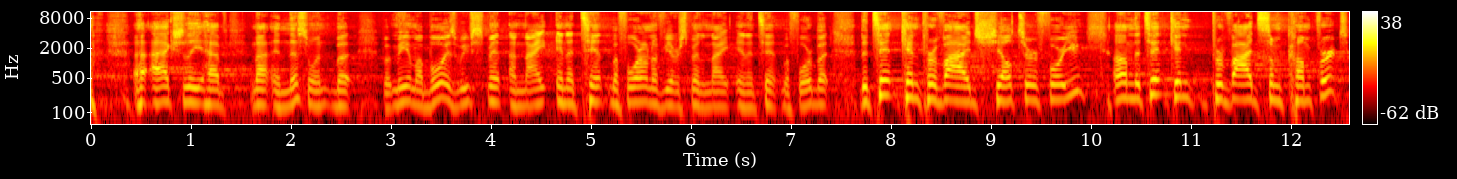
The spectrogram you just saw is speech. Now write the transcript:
I actually have, not in this one, but, but me and my boys, we've spent a night in a tent before. I don't know if you ever spent a night in a tent before, but the tent can provide shelter for you. Um, the tent can provide some comfort.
